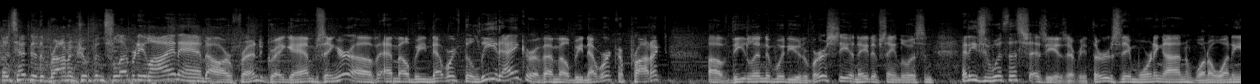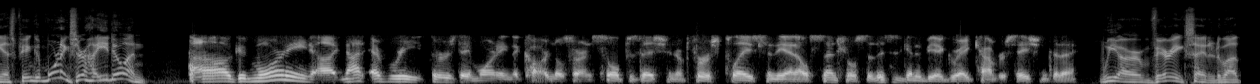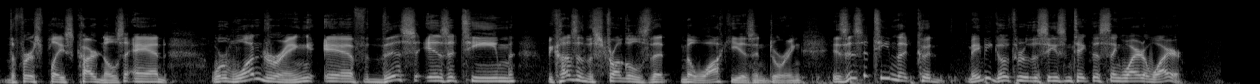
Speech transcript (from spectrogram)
Let's head to the Brown and Crouppen Celebrity Line and our friend Greg Amsinger of MLB Network, the lead anchor of MLB Network, a product of the Lindenwood University, a native St. Louis, and, he's with us as he is every Thursday morning on 101 ESPN. Good morning, sir. How you doing? Oh, good morning. Uh, not every Thursday morning the Cardinals are in sole position of first place in the NL Central, so this is going to be a great conversation today. We are very excited about the first place Cardinals, and we're wondering if this is a team, because of the struggles that Milwaukee is enduring, is this a team that could maybe go through the season, take this thing wire to wire?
